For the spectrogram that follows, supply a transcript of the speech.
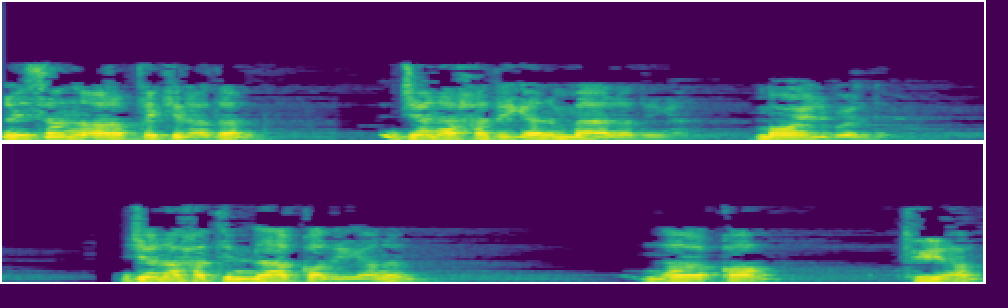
لسان عرب تكل هذا جنح ديجان ما لديجان ما يلبلد جنحت الناقة ديجان ناقة تيا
